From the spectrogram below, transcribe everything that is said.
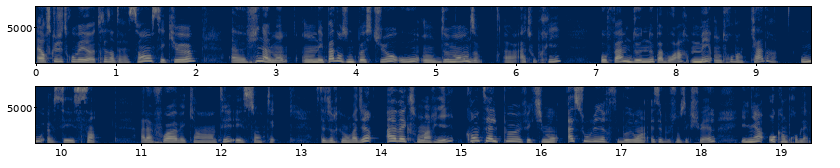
Alors ce que j'ai trouvé très intéressant, c'est que finalement, on n'est pas dans une posture où on demande à tout prix aux femmes de ne pas boire, mais on trouve un cadre où c'est sain, à la fois avec un thé et sans thé. C'est-à-dire qu'on va dire avec son mari, quand elle peut effectivement assouvir ses besoins et ses pulsions sexuelles, il n'y a aucun problème.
